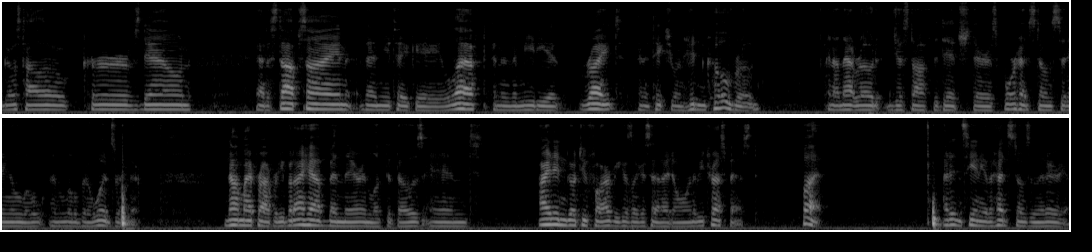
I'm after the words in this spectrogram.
Ghost Hollow curves down at a stop sign, then you take a left and an immediate right, and it takes you on Hidden Cove Road. And on that road, just off the ditch, there's four headstones sitting in a little in a little bit of woods right there. Not my property, but I have been there and looked at those, and I didn't go too far because, like I said, I don't want to be trespassed. But I didn't see any other headstones in that area.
